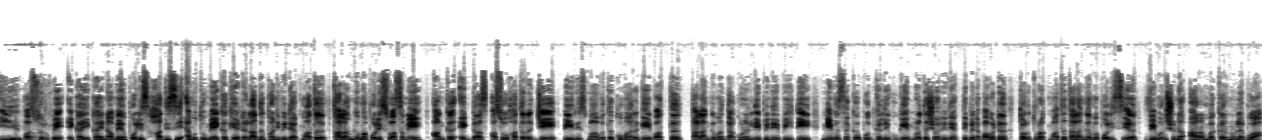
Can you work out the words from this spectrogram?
ඊයේ පස්වරුවේ එකයි එකයි නමය පොලිස් හදිසි ඇමුතු මේකකයට ලද පණිවිඩයක් මත තලංගම පොලිස් වසමේ අංක එක්දස් අසූ හතර ජේ පීරිස් මාවත කුමාරගේ වත්ත තලංගම දකුණ ලිපිනේ පිහිටි නිවසක පුද්ගලයෙකුගේ මෘත ශරීරයක් තිබෙන බවට තොරතුරක් මත තලංගම පොලිසිය විමර්ශන ආරම්භ කරනු ලැබුවා.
